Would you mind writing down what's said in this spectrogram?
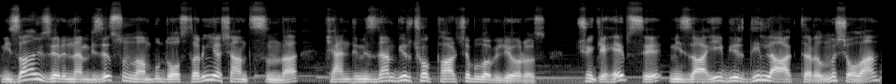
Mizah üzerinden bize sunulan bu dostların yaşantısında kendimizden birçok parça bulabiliyoruz. Çünkü hepsi mizahi bir dille aktarılmış olan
